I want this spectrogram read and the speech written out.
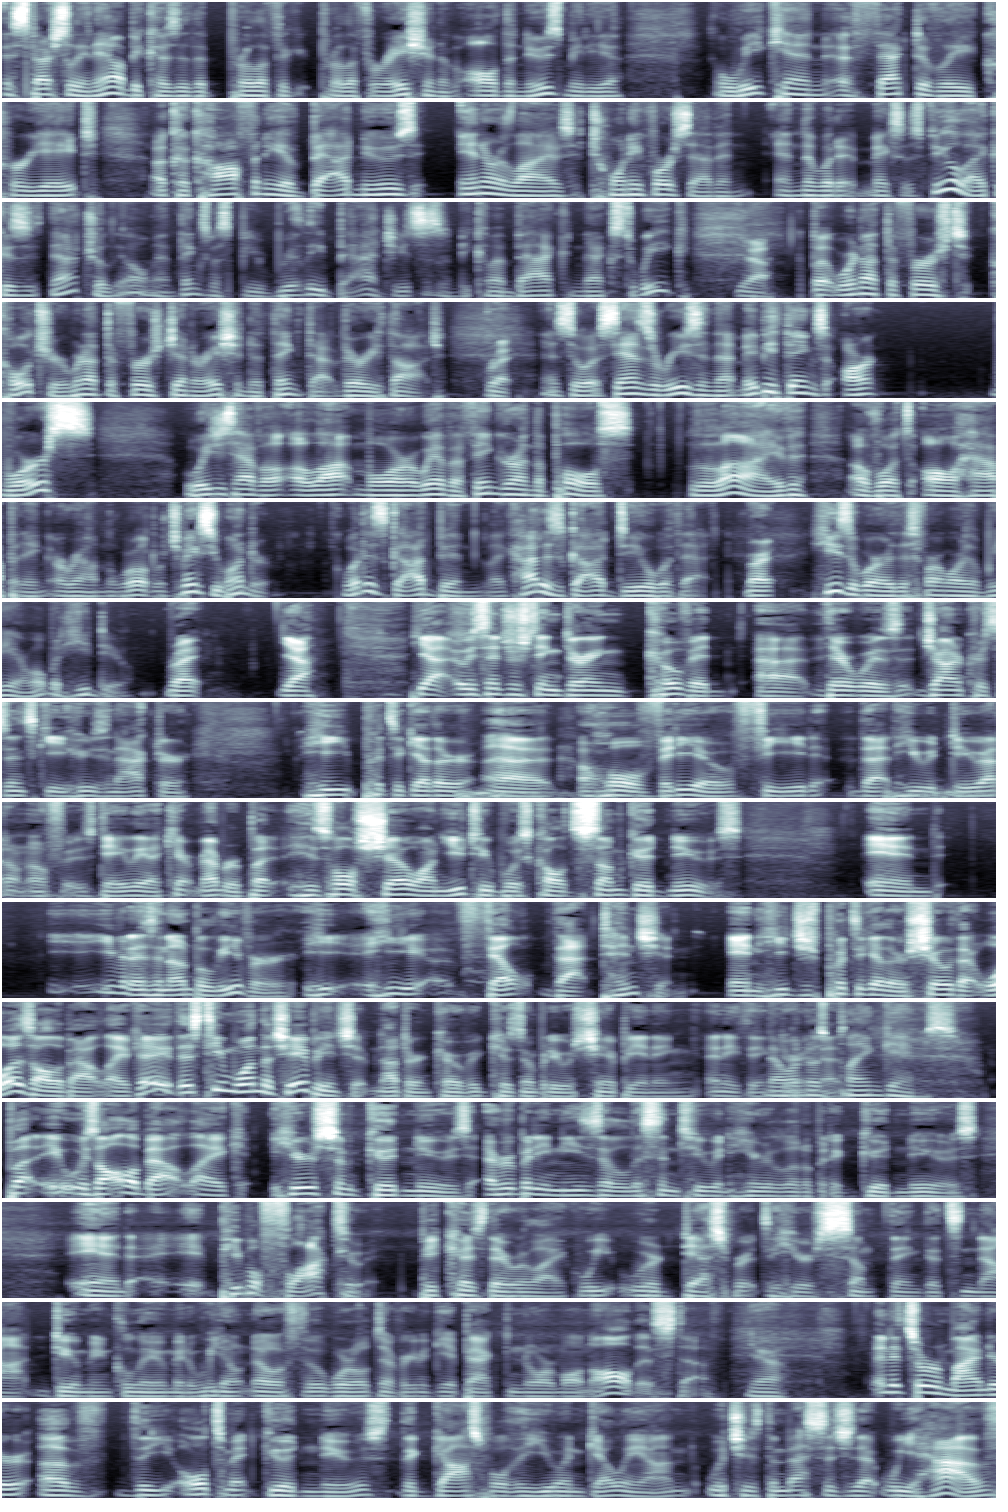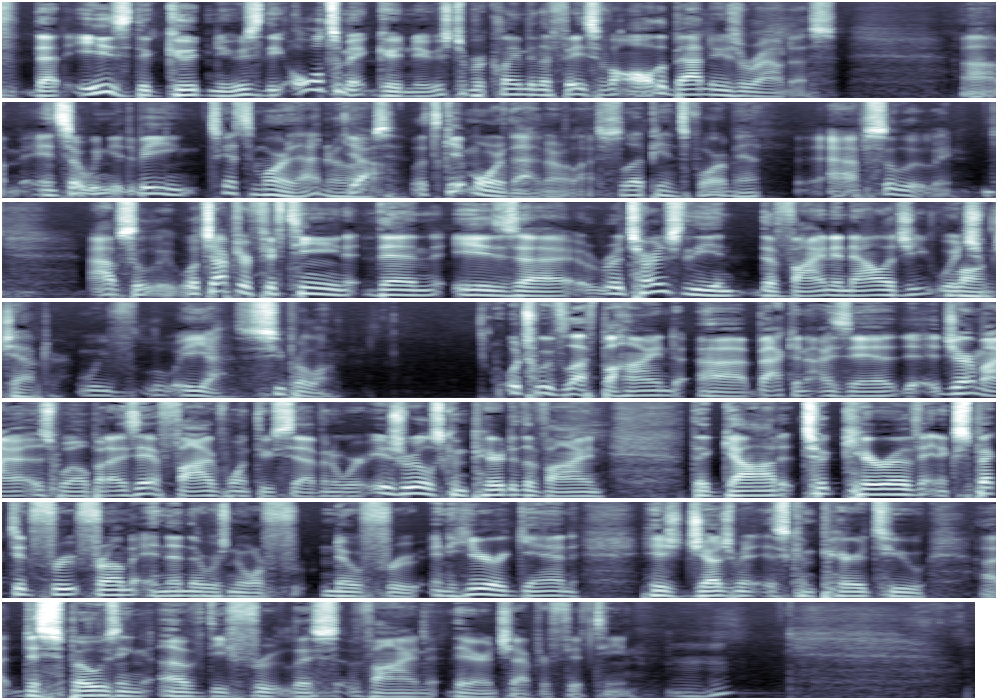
especially now because of the prolific proliferation of all the news media, we can effectively create a cacophony of bad news in our lives 24 7. And then what it makes us feel like is naturally, oh man, things must be really bad. Jesus will be coming back next week. Yeah. But we're not the first culture, we're not the first generation to think that very thought. Right. And so it stands to reason that maybe things aren't worse. We just have a, a lot more, we have a finger on the pulse live of what's all happening around the world, which makes you wonder what has God been like? How does God deal with that? Right. He's aware of this far more than we are. What would he do? Right. Yeah. Yeah. It was interesting during COVID. Uh, there was John Krasinski, who's an actor. He put together uh, a whole video feed that he would do. I don't know if it was daily. I can't remember. But his whole show on YouTube was called Some Good News. And even as an unbeliever, he he felt that tension, and he just put together a show that was all about like, hey, this team won the championship. Not during COVID because nobody was championing anything. No one was that playing games. but it was all about like here's some good news everybody needs to listen to and hear a little bit of good news and it, people flocked to it because they were like we, we're desperate to hear something that's not doom and gloom and we don't know if the world's ever going to get back to normal and all this stuff Yeah. And it's a reminder of the ultimate good news the gospel of the evangelion which is the message that we have that is the good news the ultimate good news to proclaim in the face of all the bad news around us um, and so we need to be Let's get some more of that in our yeah lives. let's get more of that in our lives Philippians 4, man. Absolutely. Absolutely. Well, chapter 15 then is uh, returns to the divine analogy, which Long chapter. we've, yeah, super long, which we've left behind uh, back in Isaiah, Jeremiah as well, but Isaiah 5, 1 through 7, where Israel is compared to the vine that God took care of and expected fruit from, and then there was no, no fruit. And here again, his judgment is compared to uh, disposing of the fruitless vine there in chapter 15. Mm-hmm.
